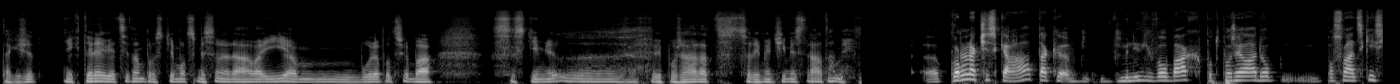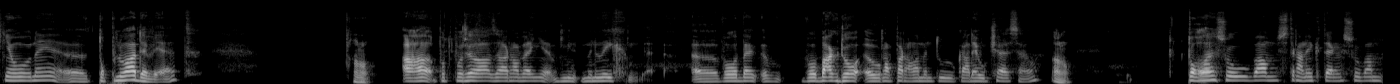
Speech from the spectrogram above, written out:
Takže některé věci tam prostě moc smysl nedávají a bude potřeba se s tím vypořádat s co nejmenšími ztrátami. Koruna Česká tak v minulých volbách podpořila do poslanecké sněmovny eh, TOP 09. Ano. A podpořila zároveň v minulých eh, volbe, volbách do Europarlamentu KDU ČSL. Ano. Tohle jsou vám strany, které jsou vám uh,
